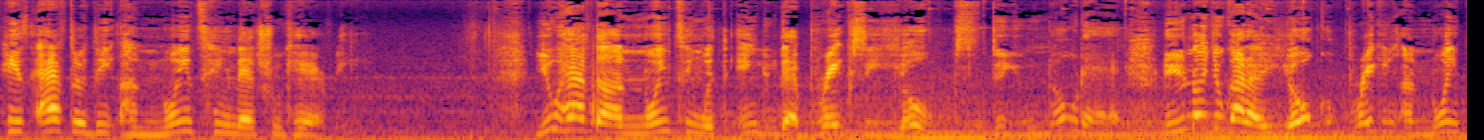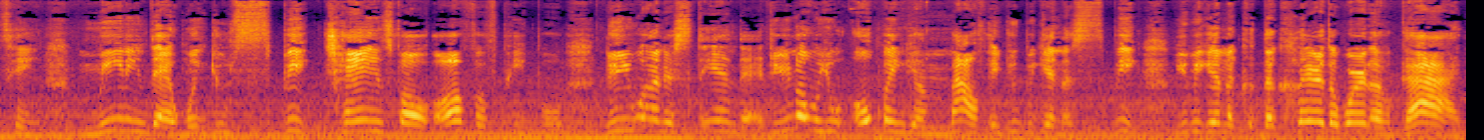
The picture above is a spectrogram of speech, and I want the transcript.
He's after the anointing that you carry. You have the anointing within you that breaks yokes. Do you know that? Do you know you got a yoke breaking anointing, meaning that when you speak, chains fall off of people? Do you understand that? Do you know when you open your mouth and you begin to speak, you begin to declare the word of God,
